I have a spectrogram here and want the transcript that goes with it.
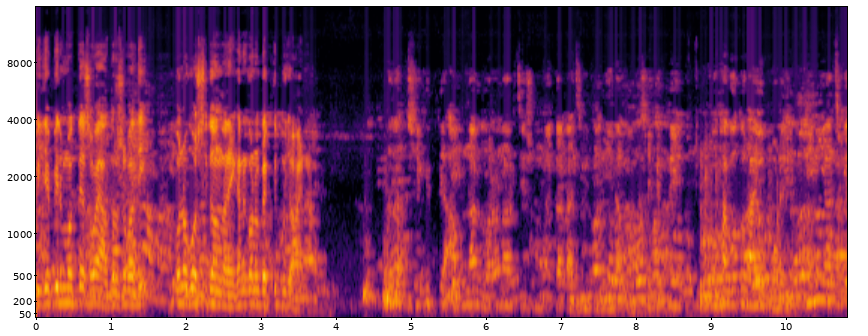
বিজেপির মধ্যে সবাই আদর্শবাদী কোনো গোষ্ঠীদ্বন্দ্ব নেই এখানে কোনো ব্যক্তি পুজো হয় না। সেক্ষেত্রে আপনার ঘরানার যে সময়কার রাজনীতি নিয়ে সেক্ষেত্রে তথাগত রায়ও পড়ে। তিনি আজকে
